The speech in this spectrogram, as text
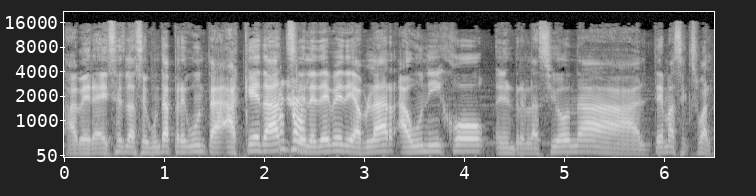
A ver, esa es la segunda pregunta. ¿A qué edad se le debe de hablar a un hijo en relación al tema sexual?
